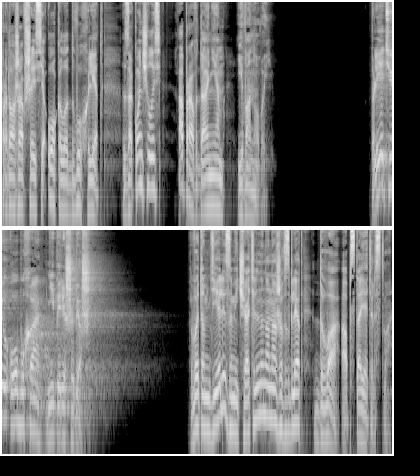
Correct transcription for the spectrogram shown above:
продолжавшееся около двух лет, закончилось оправданием Ивановой. Плетью обуха не перешибешь. В этом деле замечательно, на наш взгляд, два обстоятельства.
